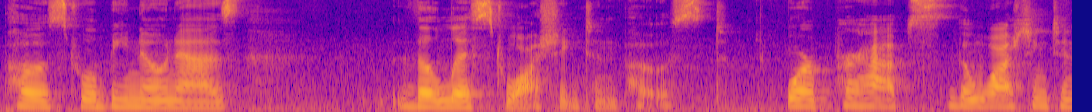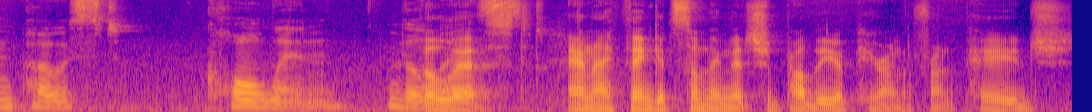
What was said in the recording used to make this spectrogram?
Post will be known as the List Washington Post, or perhaps the Washington Post colon the, the list. list. And I think it's something that should probably appear on the front page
